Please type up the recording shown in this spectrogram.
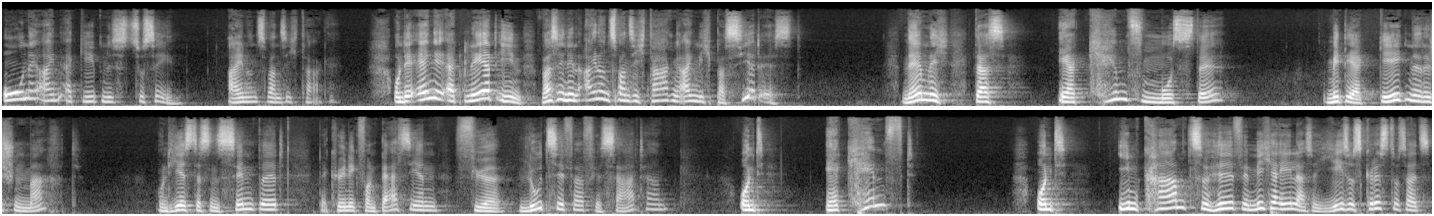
ohne ein Ergebnis zu sehen. 21 Tage. Und der Engel erklärt ihm, was in den 21 Tagen eigentlich passiert ist. Nämlich, dass er kämpfen musste mit der gegnerischen Macht. Und hier ist das ein Sinnbild der König von Persien, für Luzifer, für Satan. Und er kämpft. Und ihm kam zu Hilfe Michael, also Jesus Christus als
